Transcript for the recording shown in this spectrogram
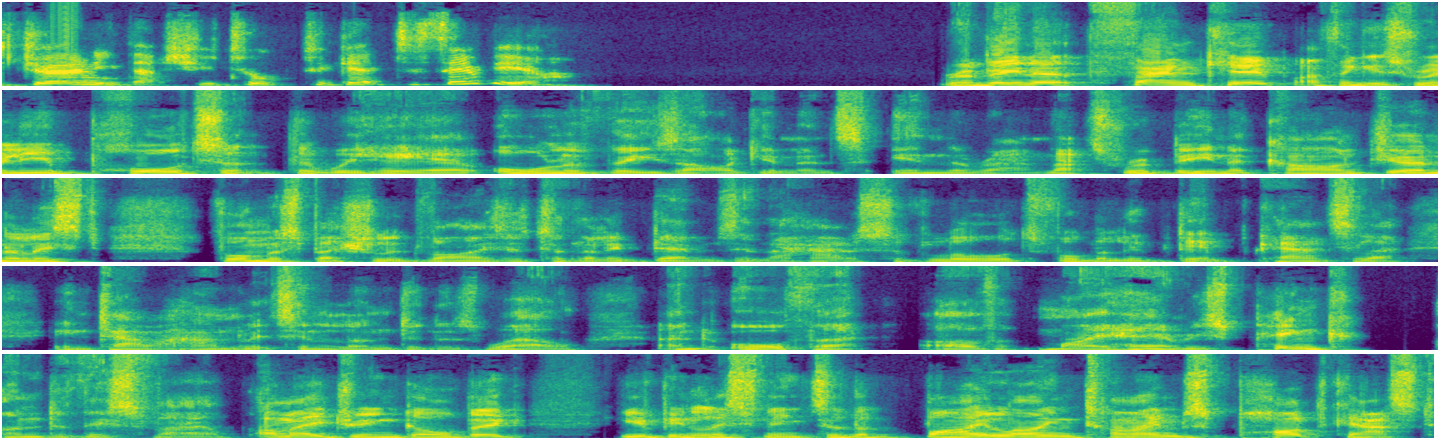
journey that she took to get to Syria. Rabina, thank you. I think it's really important that we hear all of these arguments in the round. That's Rabina Khan, journalist, former special advisor to the Lib Dems in the House of Lords, former Lib Dem councillor in Tower Hamlets in London as well, and author of My Hair is Pink Under This Veil. I'm Adrian Goldberg. You've been listening to the Byline Times podcast.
